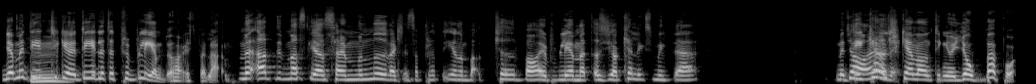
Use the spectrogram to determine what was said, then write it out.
Ja men det Mm. tycker jag det är lite ett problem du har Isabella. Men att man ska göra en ceremoni, verkligen så här, prata igenom, bara, okej vad är problemet? Alltså jag kan liksom inte, Men det kanske det. kan vara någonting att jobba på.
